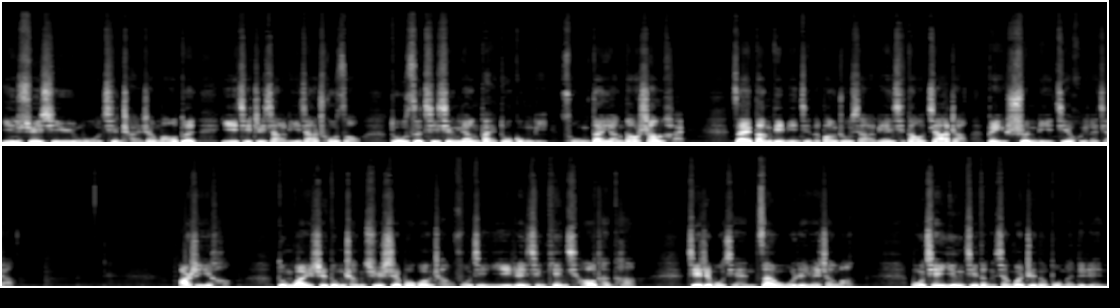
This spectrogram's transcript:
因学习与母亲产生矛盾，一气之下离家出走，独自骑行两百多公里，从丹阳到上海，在当地民警的帮助下联系到家长，被顺利接回了家。二十一号，东莞市东城区世博广场附近一人行天桥坍塌，截至目前暂无人员伤亡。目前应急等相关职能部门的人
